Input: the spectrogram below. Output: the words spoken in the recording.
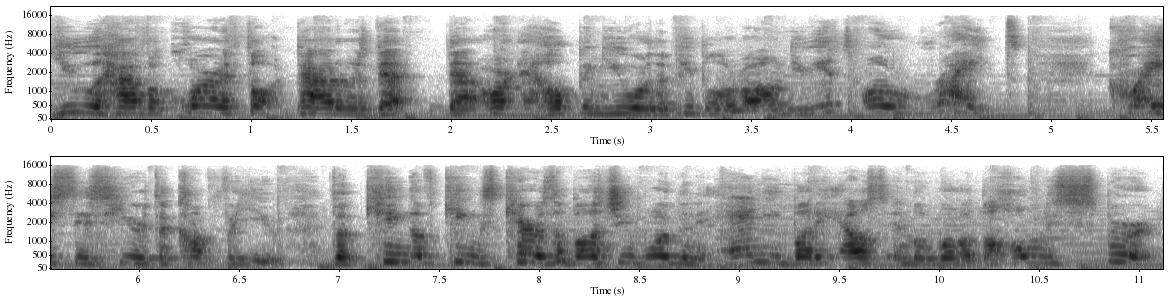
you have acquired thought patterns that, that aren't helping you or the people around you. It's all right. Christ is here to comfort you. The King of Kings cares about you more than anybody else in the world. The Holy Spirit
